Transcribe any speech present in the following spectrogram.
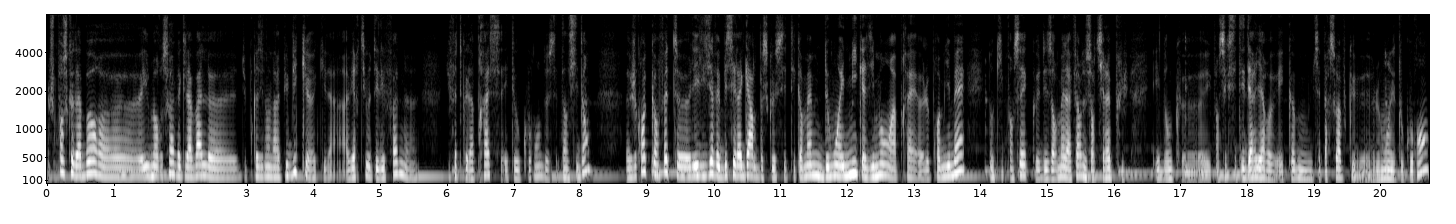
Je pense que d'abord, euh, il me reçoit avec l'aval euh, du président de la République, euh, qu'il a averti au téléphone du fait que la presse était au courant de cet incident. Je crois qu'en fait, l'Élysée avait baissé la garde parce que c'était quand même deux mois et demi quasiment après le 1er mai. Donc, ils pensaient que désormais l'affaire ne sortirait plus. Et donc, ils pensaient que c'était derrière eux. Et comme ils s'aperçoivent que le monde est au courant,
